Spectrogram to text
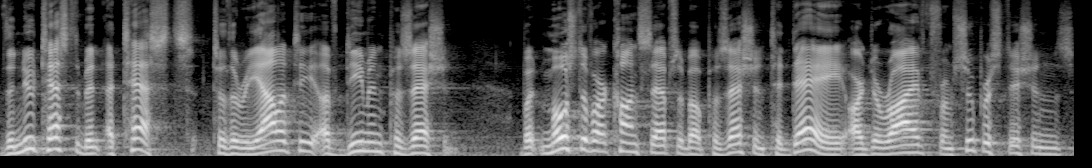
the New Testament attests to the reality of demon possession but most of our concepts about possession today are derived from superstitions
